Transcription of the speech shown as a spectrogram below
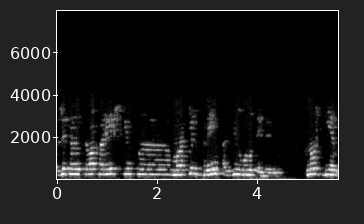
жителем села Харишків, е, матір Гринь Альбіну Володимирівну. У нас є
